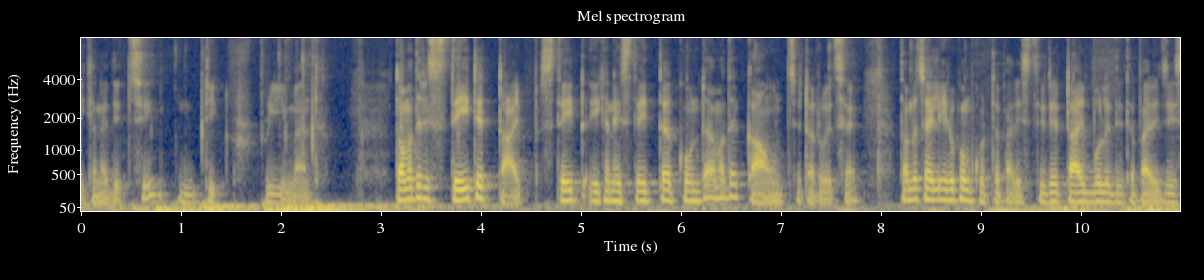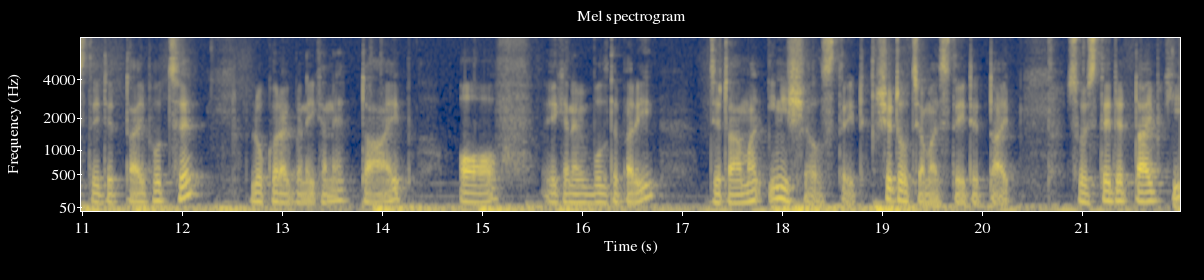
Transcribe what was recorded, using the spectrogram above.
এখানে দিচ্ছি ডিক্রিমেন্ট তো আমাদের স্টেটের টাইপ স্টেট এখানে স্টেটটা কোনটা? আমাদের কাউন্ট যেটা রয়েছে। তো আমরা চাইলে এরকম করতে পারি। স্টেটের টাইপ বলে দিতে পারি যে স্টেটের টাইপ হচ্ছে লক্ষ্য রাখবেন এখানে টাইপ অফ এখানে আমি বলতে পারি যেটা আমার ইনিশিয়াল স্টেট সেটা হচ্ছে আমার স্টেটের টাইপ সো স্টেটের টাইপ কি?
